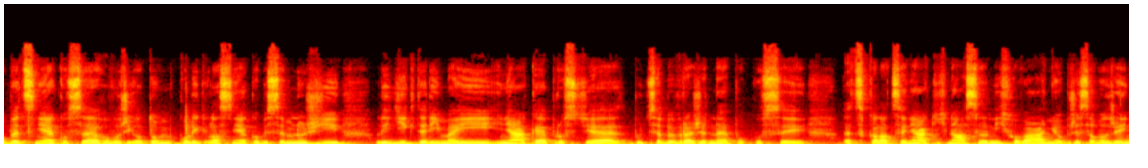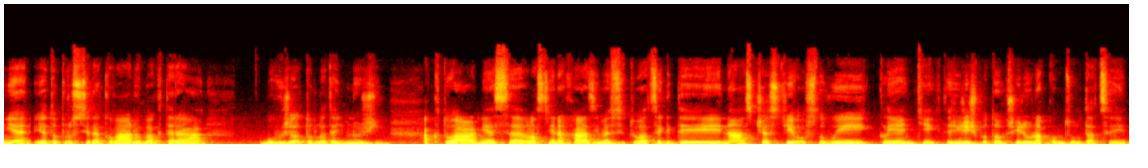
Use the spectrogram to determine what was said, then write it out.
Obecně jako se hovoří o tom, kolik vlastně jako by se množí lidí, kteří mají nějaké prostě buď sebevražedné pokusy, eskalace nějakých násilných chování, protože samozřejmě je to prostě taková doba, která bohužel tohle teď množí. Aktuálně se vlastně nacházíme v situaci, kdy nás častěji oslovují klienti, kteří když potom přijdou na konzultaci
